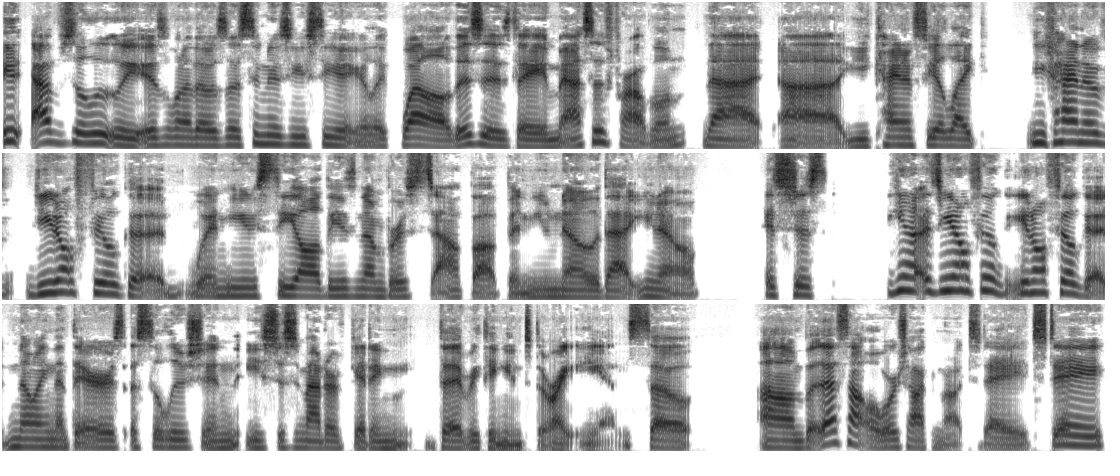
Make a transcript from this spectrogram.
It absolutely is one of those. As soon as you see it, you're like, "Well, this is a massive problem." That uh, you kind of feel like you kind of you don't feel good when you see all these numbers stack up, and you know that you know it's just you know, you don't feel you don't feel good knowing that there's a solution. It's just a matter of getting the, everything into the right hands. So, um, but that's not what we're talking about today. Today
